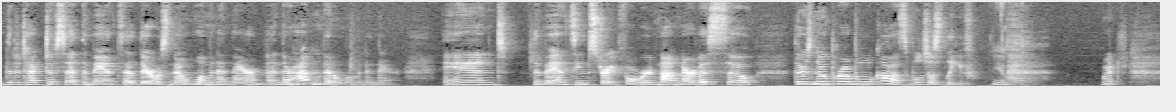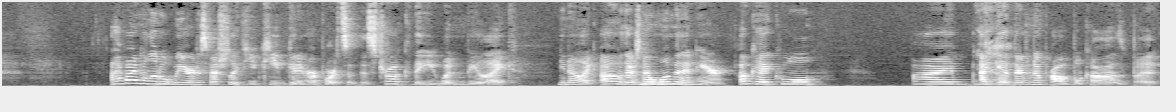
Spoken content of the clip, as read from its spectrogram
The detective said the man said there was no woman in there and there hadn't been a woman in there. And the man seemed straightforward, not nervous, so there's no probable cause. We'll just leave. Yep. Which I find a little weird, especially if you keep getting reports of this truck, that you wouldn't be like, you know, like, oh, there's no woman in here. Okay, cool. Bye. I get there's no probable cause, but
